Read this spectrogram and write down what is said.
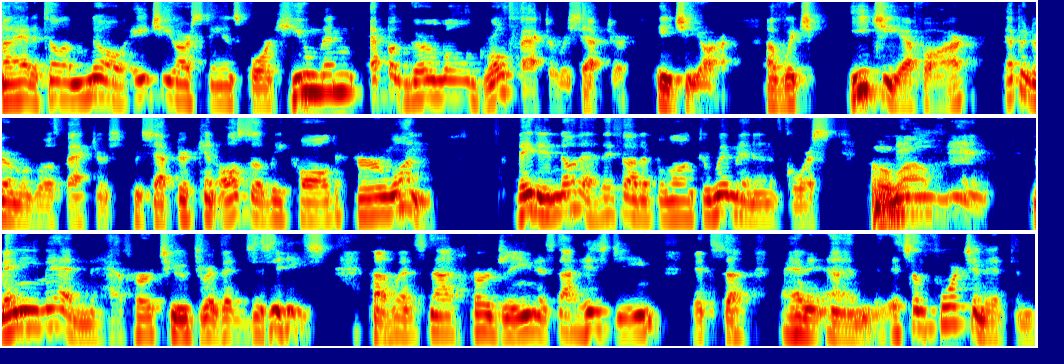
And I had to tell him, no, HER stands for human epidermal growth factor receptor, HER, of which EGFR, epidermal growth factor receptor, can also be called HER1. They didn't know that. They thought it belonged to women. And of course, Oh, many wow. men, many men have HER2 driven disease. Um, it's not her gene. It's not his gene. It's, uh, and, and it's unfortunate. And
